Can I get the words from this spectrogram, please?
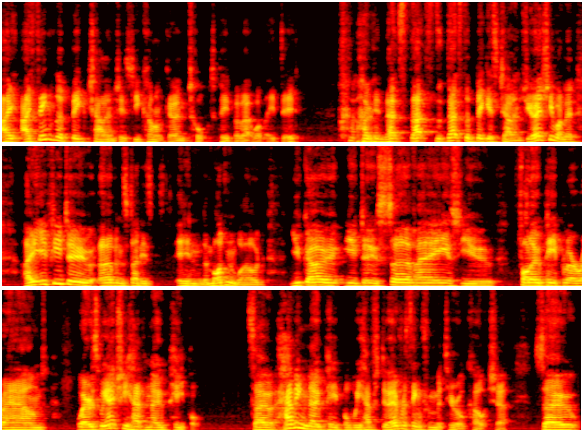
I, I think the big challenge is you can't go and talk to people about what they did. I mean, that's that's the, that's the biggest challenge. You actually want to, if you do urban studies in the modern world you go, you do surveys, you follow people around, whereas we actually have no people. So, having no people, we have to do everything from material culture. So,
